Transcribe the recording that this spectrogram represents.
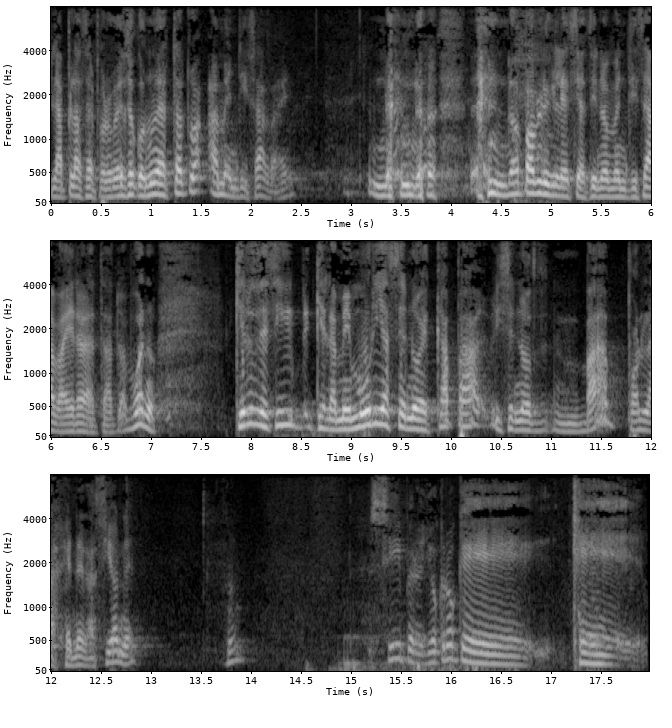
la Plaza del Progreso con una estatua a Mendizábal, ¿eh? No, no, Pablo Iglesias, sino Mendizábal era la estatua. Bueno, Quiero decir que la memoria se nos escapa y se nos va por las generaciones. Sí, pero yo creo que, que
